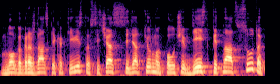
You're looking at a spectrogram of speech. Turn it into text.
много гражданских активистов сейчас сидят в тюрьмах, получив 10-15 суток.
